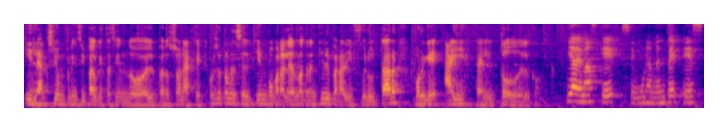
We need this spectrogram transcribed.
y la acción principal que está haciendo el personaje. Por eso tómense el tiempo para leerlo tranquilo y para disfrutar, porque ahí está el todo del cómic. Y además que seguramente es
